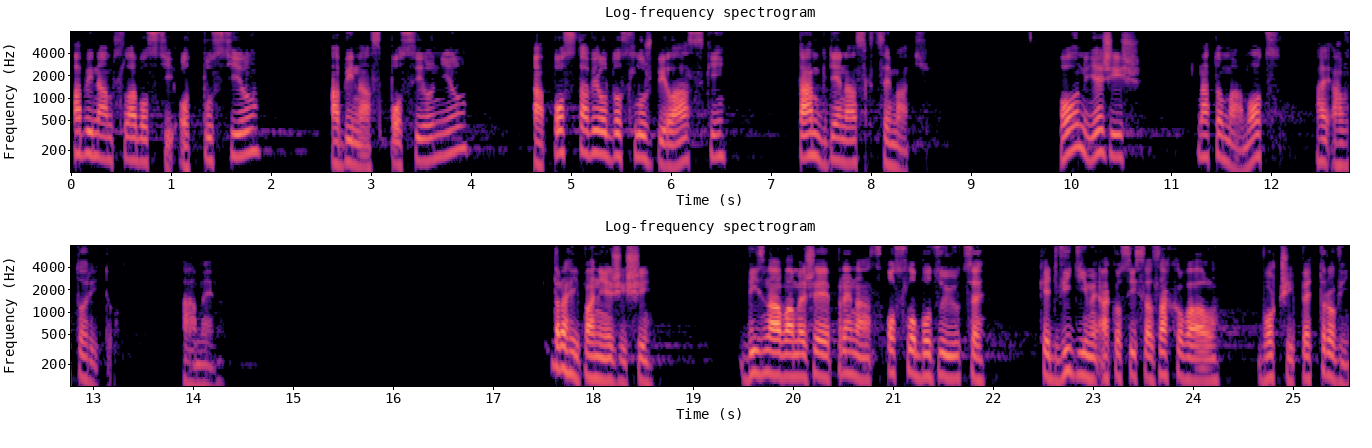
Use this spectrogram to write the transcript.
aby nám slabosti odpustil, aby nás posilnil a postavil do služby lásky tam, kde nás chce mať. On, Ježiš, na to má moc aj autoritu. Amen. Drahý Pane Ježiši, vyznávame, že je pre nás oslobodzujúce, keď vidíme, ako si sa zachoval voči Petrovi.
